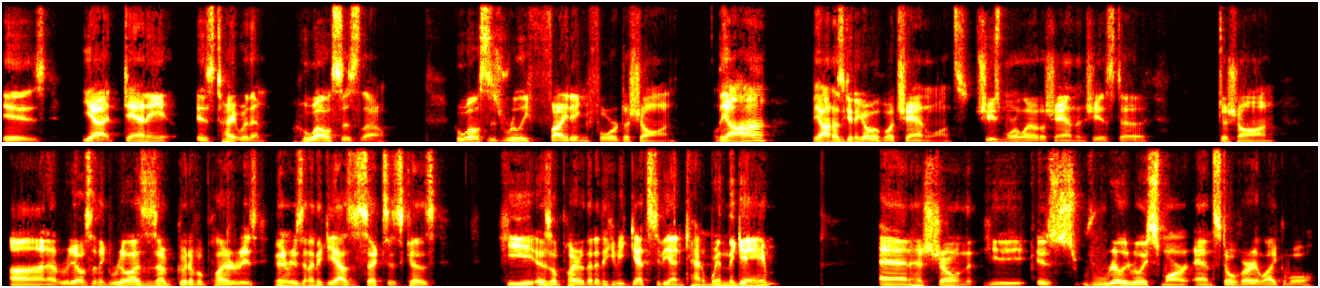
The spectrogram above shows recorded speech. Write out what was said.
is yeah, Danny is tight with him. Who else is though? Who else is really fighting for Deshawn? Liana? Liana's gonna go with what Shan wants. She's more loyal to Shan than she is to Deshawn. Uh, and everybody else, I think, realizes how good of a player he is. The only reason I think he has a six is because he is a player that I think if he gets to the end can win the game and has shown that he is really, really smart and still very likable.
